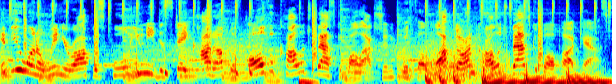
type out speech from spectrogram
If you want to win your office pool, you need to stay caught up with all the college basketball action with the Locked On College Basketball Podcast.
